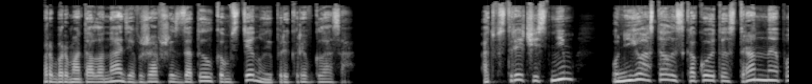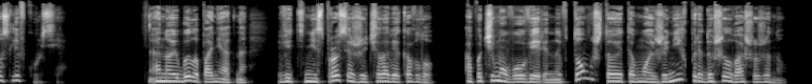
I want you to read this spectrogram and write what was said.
— пробормотала Надя, вжавшись затылком в стену и прикрыв глаза. От встречи с ним у нее осталось какое-то странное послевкусие. Оно и было понятно, ведь не спросишь же человека в лоб. А почему вы уверены в том, что это мой жених придушил вашу жену?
